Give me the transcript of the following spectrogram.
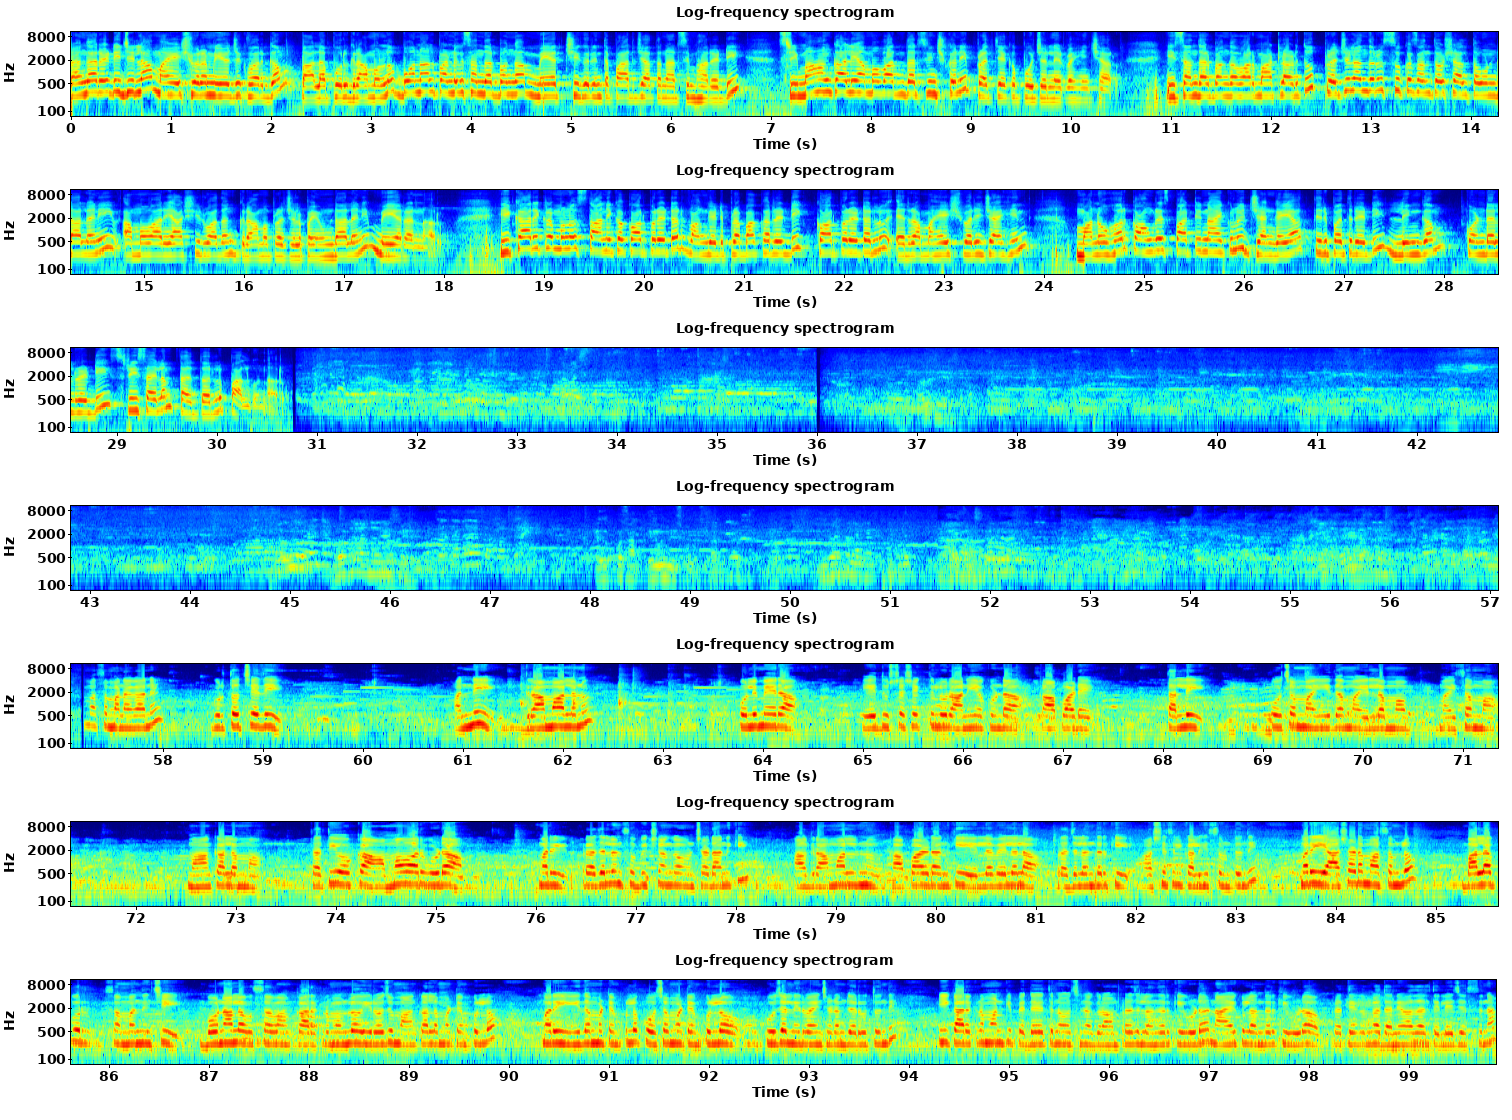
రంగారెడ్డి జిల్లా మహేశ్వరం నియోజకవర్గం బాలాపూర్ గ్రామంలో బోనాల పండుగ సందర్భంగా మేయర్ చిగురింత పారిజాత నరసింహారెడ్డి శ్రీ మహంకాళి అమ్మవారిని దర్శించుకొని ప్రత్యేక పూజలు నిర్వహించారు. ఈ సందర్భంగా వారు మాట్లాడుతూ ప్రజలందరూ సుఖ సంతోషాలతో ఉండాలని అమ్మవారి ఆశీర్వాదం గ్రామ ప్రజలపై ఉండాలని మేయర్ అన్నారు. ఈ కార్యక్రమంలో స్థానిక కార్పొరేటర్ వంగేటి ప్రభాకర్ రెడ్డి కార్పొరేటర్లు ఎర్ర మహేశ్వరి జైహింద్ మనోహర్ కాంగ్రెస్ పార్టీ నాయకులు జంగయ్య తిరుపతి రెడ్డి లింగం కొండల్ రెడ్డి శ్రీశైలం తదితరులు పాల్గొన్నారు. ఇది ఒక్కసారి దేవుని తీసుకోండి సార్. మాసం అనగానే గుర్తొచ్చేది అన్ని గ్రామాలను పొలిమేర ఏ దుష్టశక్తులు రానియకుండా కాపాడే తల్లి పోచమ్మ ఈదమ్మ ఎల్లమ్మ మైసమ్మ మహాకాలమ్మ. ప్రతి ఒక్క అమ్మవారు కూడా మరి ప్రజలను సుభిక్షంగా ఉంచడానికి ఆ గ్రామాలను కాపాడడానికి ఎల్లవేళలా ప్రజలందరికీ ఆశీస్సులు కలిగిస్తుంటుంది. మరి ఈ ఆషాఢ మాసంలో బాలాపూర్ సంబంధించి బోనాల ఉత్సవం కార్యక్రమంలో ఈరోజు మాంకాలమ్మ టెంపుల్లో మరి ఈదమ్మ టెంపుల్లో పోచమ్మ టెంపుల్లో పూజలు నిర్వహించడం జరుగుతుంది. ఈ కార్యక్రమానికి పెద్ద ఎత్తున వచ్చిన గ్రామ ప్రజలందరికీ కూడా నాయకులందరికీ కూడా ప్రత్యేకంగా ధన్యవాదాలు తెలియజేస్తున్నా.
